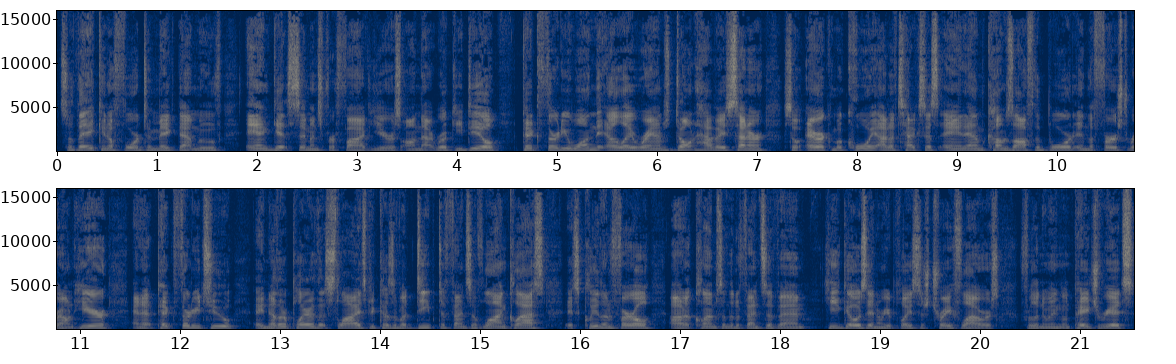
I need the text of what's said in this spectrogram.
so they can afford to make that move and get Simmons for five years on that rookie deal. Pick 31, the LA Rams don't have a center, so Erik McCoy out of Texas A&M comes off the board in the first round here. And at pick 32, another player that slides because of a deep defensive line class, it's Clelin Ferrell out of Clemson, the defensive end. He goes in and replaces Trey Flowers for the New England Patriots.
